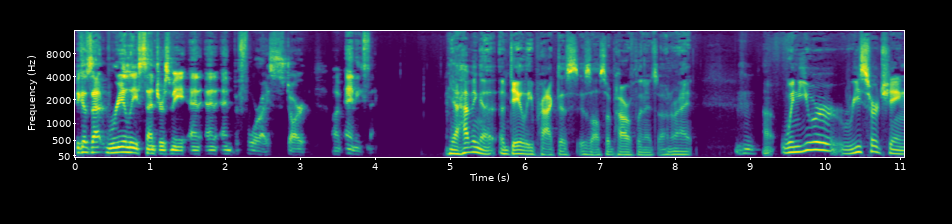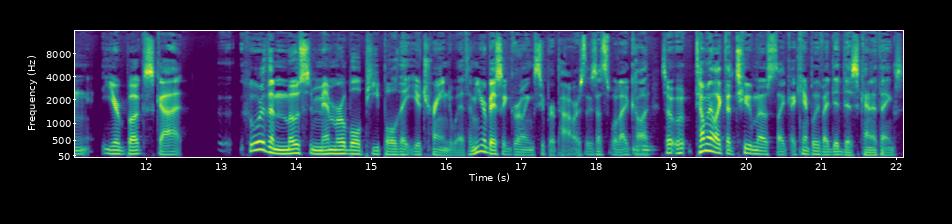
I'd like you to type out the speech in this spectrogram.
because that really centers me and and, and before I start um, anything. Yeah, having a, a, daily practice is also powerful in its own right. Mm-hmm. Uh, when you were researching your book, Scott, who are the most memorable people that you trained with? I mean, you're basically growing superpowers. That's what I'd call mm-hmm. it. So uh, tell me like the two most like I can't believe I did this kind of things.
